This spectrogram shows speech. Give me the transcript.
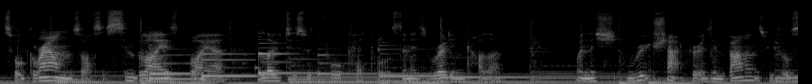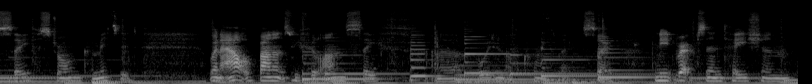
It's what grounds us. It's symbolized by a lotus with four petals and is red in colour. When the sh- root chakra is in balance, we feel safe, strong, committed. When out of balance, we feel unsafe and avoidant of conflict. So, need representation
